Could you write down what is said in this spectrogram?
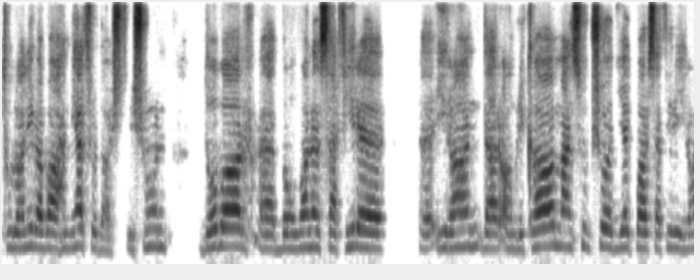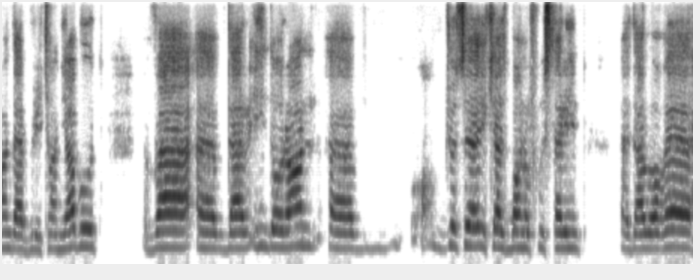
طولانی و با اهمیت رو داشت. ایشون دو بار به عنوان سفیر ایران در آمریکا منصوب شد. یک بار سفیر ایران در بریتانیا بود و در این دوران جز یکی از بانفوسترین در واقع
